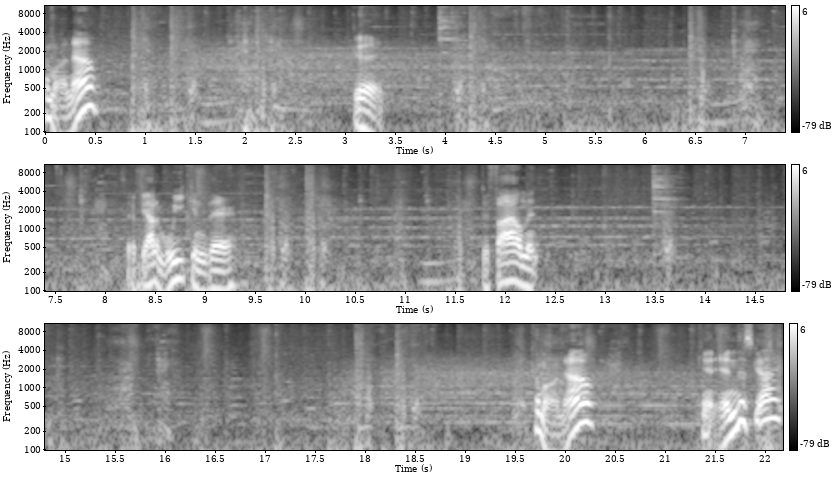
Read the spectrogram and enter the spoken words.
Come on now. Good. So I've got him weakened there. Defilement. Come on now. Can't end this guy?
